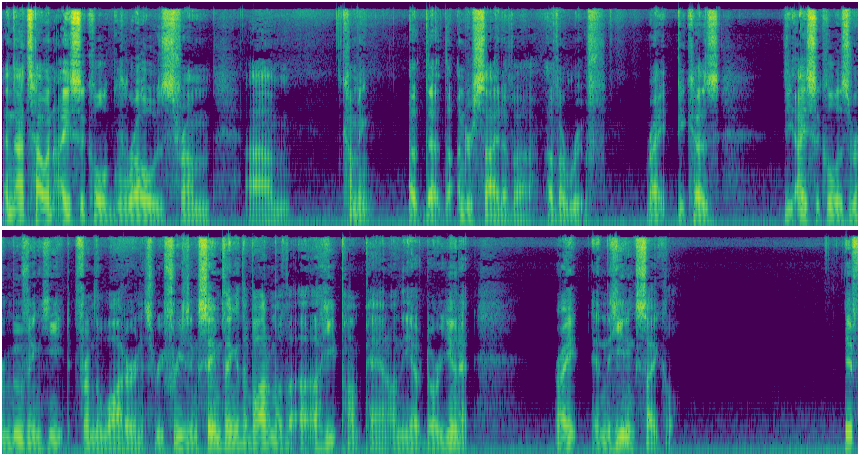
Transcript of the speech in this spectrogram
And that's how an icicle grows from um, coming out the, the underside of a, of a roof, right? Because the icicle is removing heat from the water and it's refreezing. Same thing at the bottom of a, a heat pump pan on the outdoor unit, right? In the heating cycle. If,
